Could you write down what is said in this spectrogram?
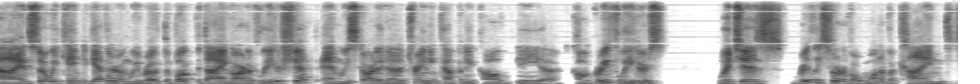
uh, and so we came together and we wrote the book the dying art of leadership and we started a training company called the uh, called grief leaders which is really sort of a one of a kind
